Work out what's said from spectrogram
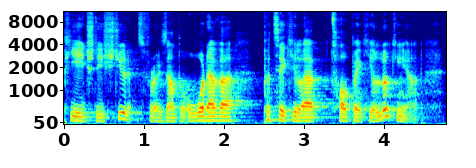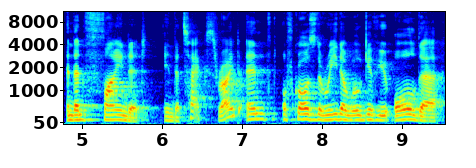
phd students for example or whatever particular topic you're looking at and then find it in the text, right? And of course, the reader will give you all the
